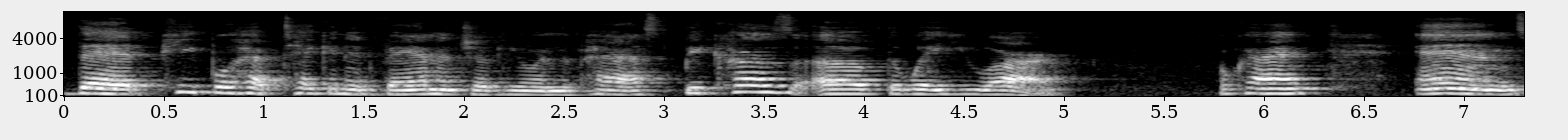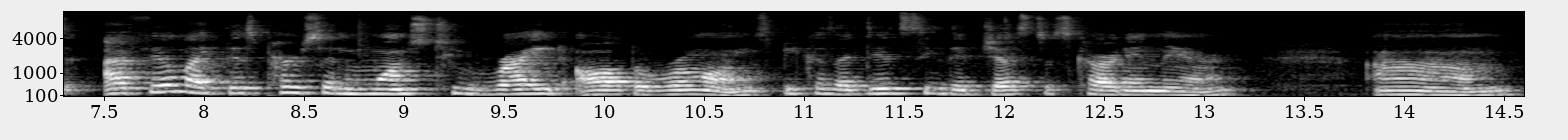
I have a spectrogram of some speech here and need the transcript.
that people have taken advantage of you in the past because of the way you are. Okay? And I feel like this person wants to right all the wrongs because I did see the justice card in there. Um,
